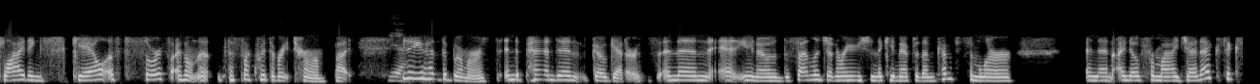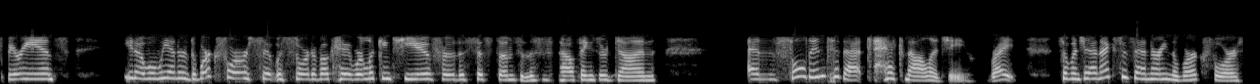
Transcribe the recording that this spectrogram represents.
sliding scale of sorts. I don't know, that's not quite the right term, but yeah. you know, you had the boomers, independent go getters. And then, uh, you know, the silent generation that came after them kind of similar. And then I know from my Gen X experience, you know, when we entered the workforce, it was sort of, okay, we're looking to you for the systems and this is how things are done and fold into that technology, right? So when Gen X was entering the workforce,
